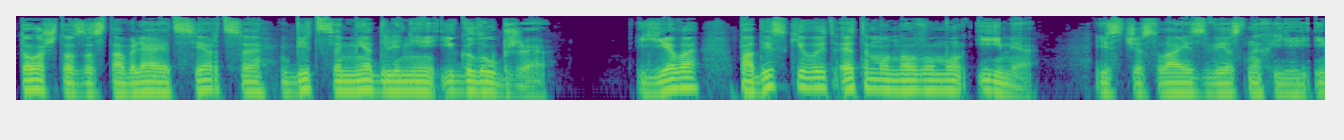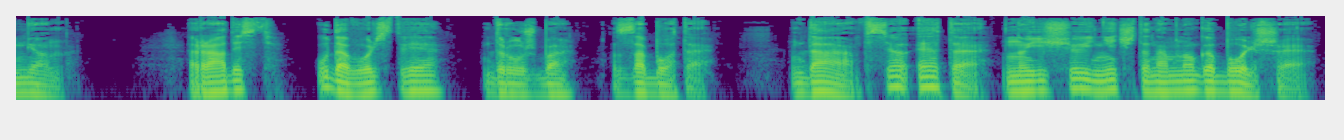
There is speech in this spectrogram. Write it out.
то, что заставляет сердце биться медленнее и глубже. Ева подыскивает этому новому имя из числа известных ей имен. Радость, удовольствие, дружба, забота. Да, все это, но еще и нечто намного большее —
